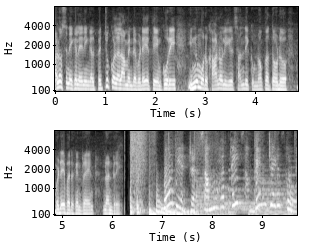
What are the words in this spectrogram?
ஆலோசனைகளை நீங்கள் பெற்றுக்கொள்ளலாம் என்ற விடயத்தையும் கூறி இன்னும் ஒரு காணொளியில் சந்திக்கும் நோக்கத்தோடு விடைபெறுகின்றேன். நன்றி. போதையற்ற சமூகத்தை வென்றெடுப்போம்.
